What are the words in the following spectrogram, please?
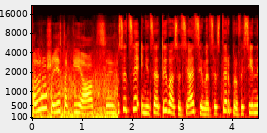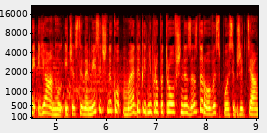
Хорошо, що є такі акції. Усе це ініціатива Асоціації медсестер професійний Янгол і частина місячнику медики Дніпропетровщини за здоровий спосіб життя.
